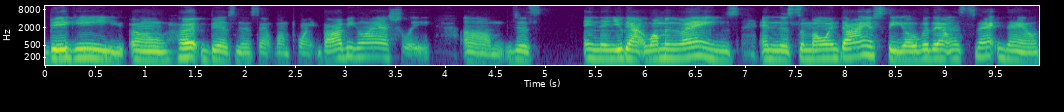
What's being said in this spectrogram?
Big E, um, Hurt Business at one point, Bobby Lashley, um, just and then you got Roman Reigns and the Samoan Dynasty over there on SmackDown,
